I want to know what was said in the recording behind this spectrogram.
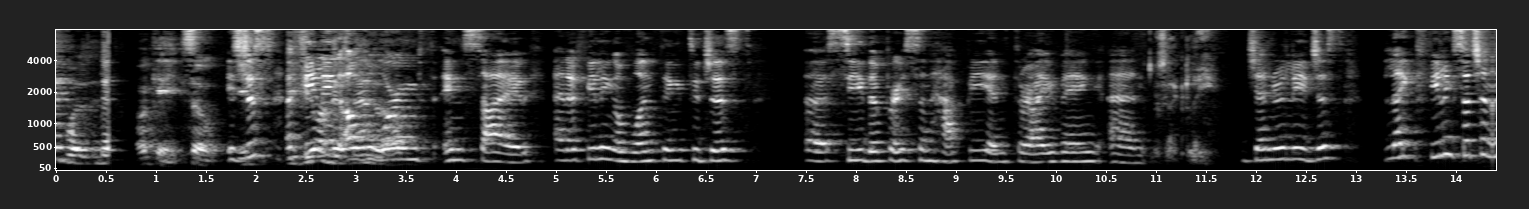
simple. That, okay, so It's if- just a feeling of understand love- warmth inside and a feeling of wanting to just uh, see the person happy and thriving and Exactly. generally just like feeling such an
